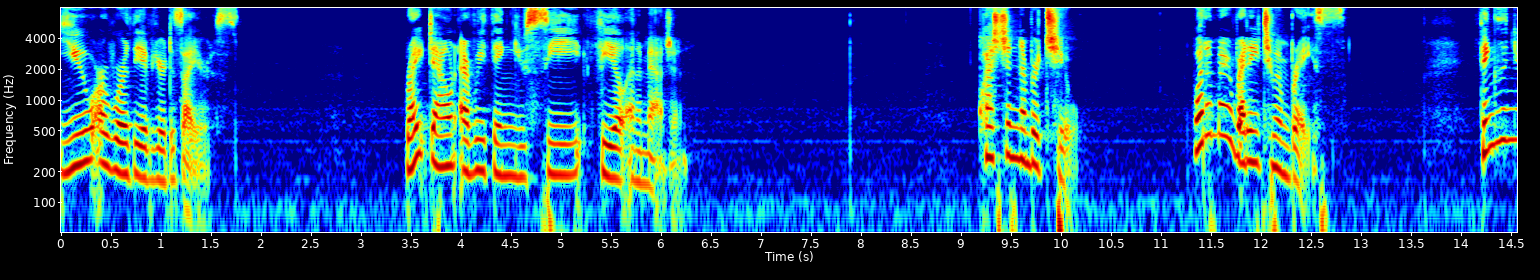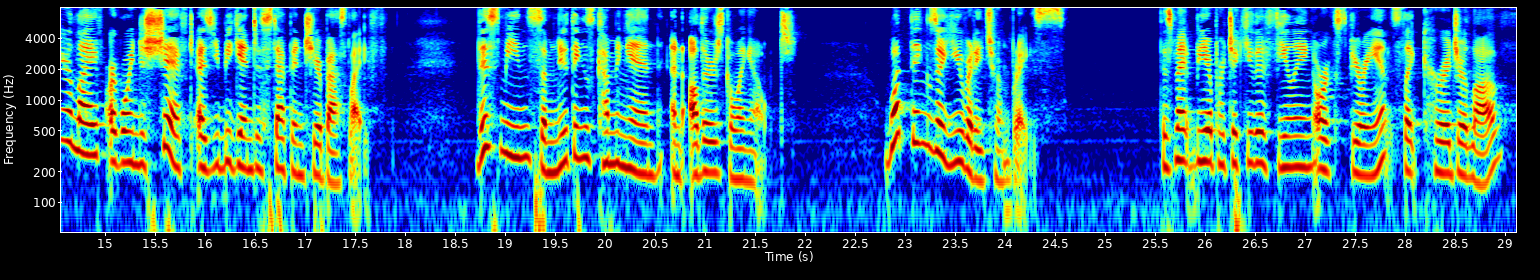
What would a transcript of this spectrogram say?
You are worthy of your desires. Write down everything you see, feel, and imagine. Question number two What am I ready to embrace? Things in your life are going to shift as you begin to step into your best life. This means some new things coming in and others going out. What things are you ready to embrace? This might be a particular feeling or experience like courage or love.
